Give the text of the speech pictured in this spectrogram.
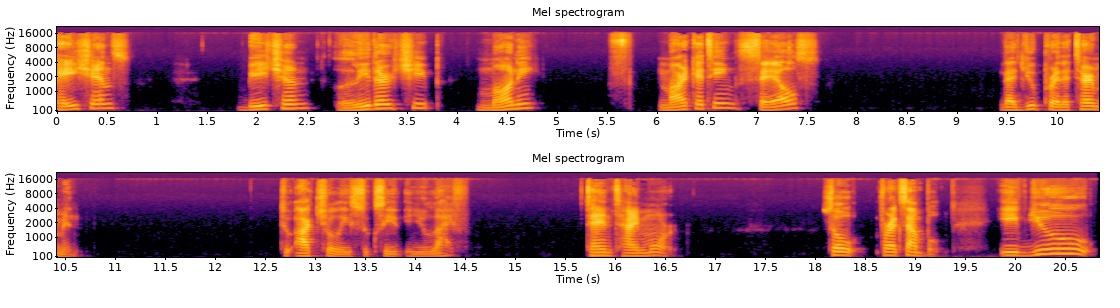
patience, vision, leadership, money, marketing, sales that you predetermine to actually succeed in your life. 10 times more. So, for example, if you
